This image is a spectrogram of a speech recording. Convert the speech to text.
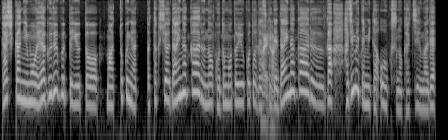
確かにもうエアグループっていうと、まあ、特に私はダイナカールの子供ということで好きで、はいはい、ダイナカールが初めて見たオークスの勝ち馬で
